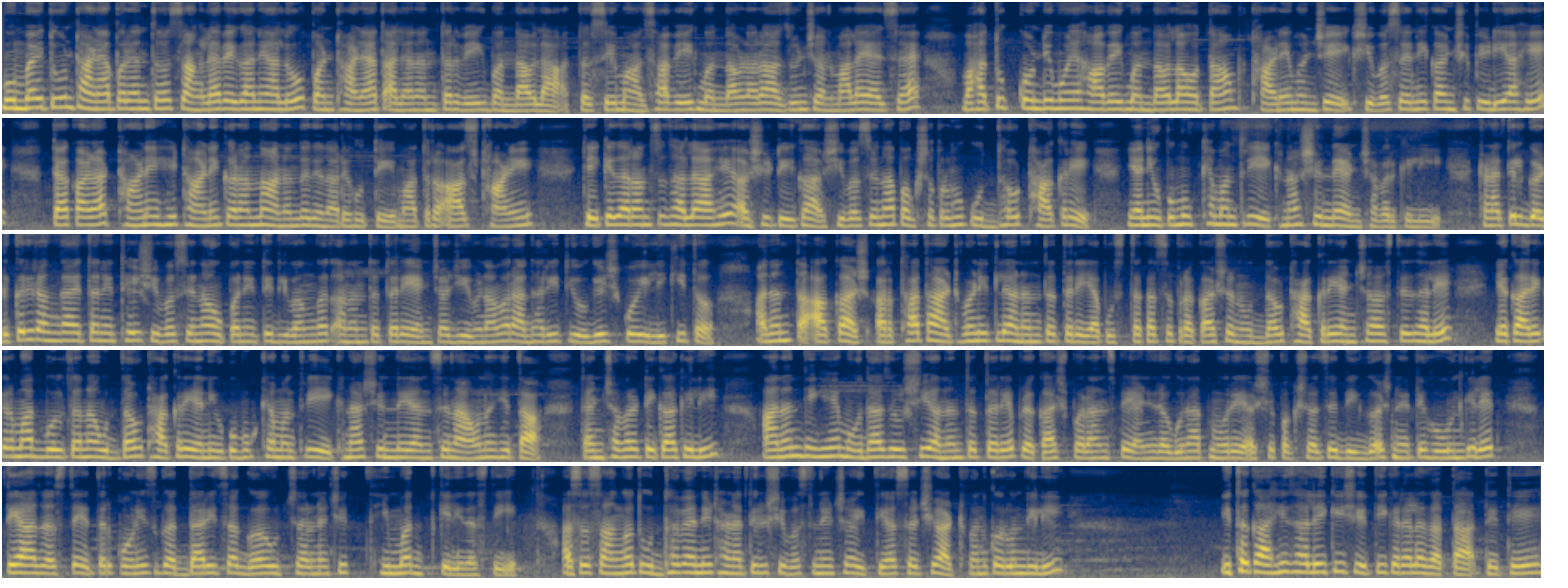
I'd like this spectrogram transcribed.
मुंबईतून ठाण्यापर्यंत चांगल्या वेगाने आलो पण ठाण्यात आल्यानंतर वेग मंदावला तसे माझा वेग मंदावणारा अजून जन्माला यायचा आहे. वाहतूक कोंडीमुळे हा वेग मंदावला होता. ठाणे म्हणजे एक शिवसैनिकांची पिढी आहे. त्या काळात ठाणे हे ठाणेकरांना आनंद देणारे होते. मात्र आज ठाणे ठेकेदारांचं झालं आहे अशी टीका शिवसेना पक्षप्रमुख उद्धव ठाकरे यांनी उपमुख्यमंत्री एकनाथ शिंदे यांच्यावर केली. ठाण्यातील गडकरी रंगायतन येथे शिवसेना उपनेते दिवंगत अनंत तरे यांच्या जीवनावर आधारित योगेश कोळी लिखित अनंत आकाश अर्थात आठवणीतले अनंत तरे या पुस्तकाचं प्रकाशन उद्धव ठाकरे यांच्या हस्ते झाले. या कार्यक्रमात बोलताना उद्धव ठाकरे यांनी उपमुख्यमंत्री एकनाथ शिंदे यांचे नाव न घेता त्यांच्यावर टीका केली. आनंद दिघे मोदा जोशी अनंत तरे प्रकाश परांजपे आणि रघुनाथ मोरे असे पक्षाचे दिग्गज नेते होऊन गेले. गेलेत ते आज असते तर कोणीच गद्दारीचा ग उच्चारण्याची हिंमत केली नसती. असं सांगत उद्धव यांनी ठाण्यातील शिवसेनेच्या इतिहासाची आठवण करून दिली. इथं काही झाले की शेती करायला जातात तेथे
